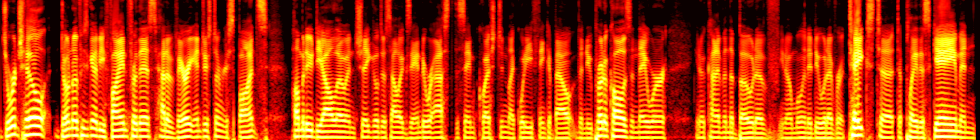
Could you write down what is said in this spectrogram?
George Hill, don't know if he's going to be fined for this, had a very interesting response. Hamidou Diallo and Shai Gilgeous-Alexander were asked the same question, like, what do you think about the new protocols? And they were, you know, kind of in the boat of, you know, I'm willing to do whatever it takes to, to play this game and,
